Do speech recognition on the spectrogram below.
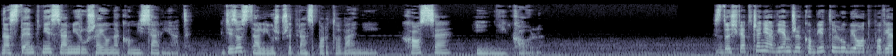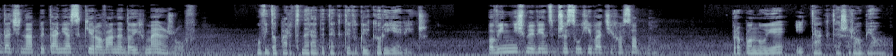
Następnie sami ruszają na komisariat, gdzie zostali już przetransportowani Jose i Nicole. Z doświadczenia wiem, że kobiety lubią odpowiadać na pytania skierowane do ich mężów, mówi do partnera detektyw Gligoriewicz. Powinniśmy więc przesłuchiwać ich osobno. Proponuję i tak też robią.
